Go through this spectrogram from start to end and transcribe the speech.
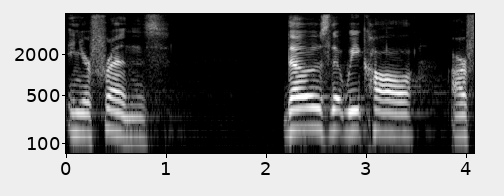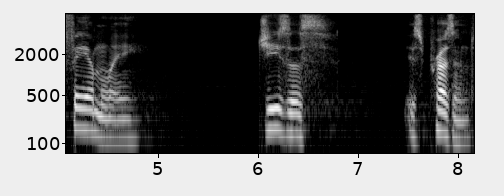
in your friends, those that we call our family. Jesus is present.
